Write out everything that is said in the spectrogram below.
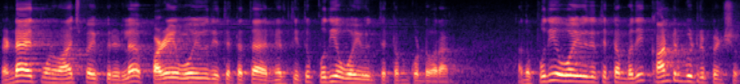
ரெண்டாயிரத்தி மூணு வாஜ்பாய் பீரியடில் பழைய ஓய்வூதிய திட்டத்தை நிறுத்திட்டு புதிய ஓய்வூதிய திட்டம் கொண்டு வராங்க. அந்த புதிய ஓய்வூதிய திட்டம் பற்றி கான்ட்ரிபியூட்டரி பென்ஷன்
